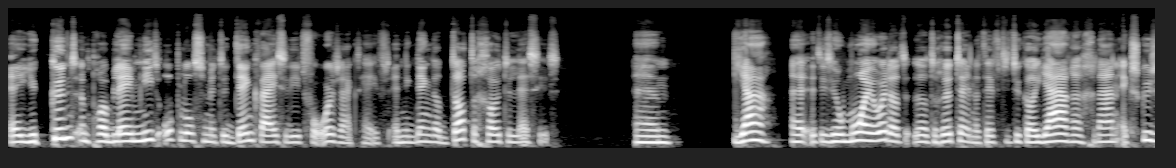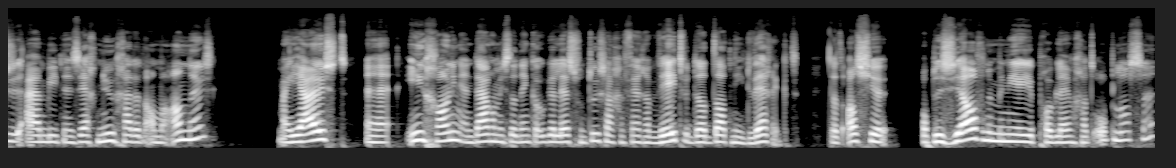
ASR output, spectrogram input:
uh, je kunt een probleem niet oplossen met de denkwijze die het veroorzaakt heeft. En ik denk dat dat de grote les is. Um, ja, het is heel mooi hoor dat, dat Rutte, en dat heeft hij natuurlijk al jaren gedaan, excuses aanbiedt en zegt: nu gaat het allemaal anders. Maar juist in Groningen, en daarom is dat denk ik ook de les van toeslagenverre, weten we dat dat niet werkt. Dat als je op dezelfde manier je probleem gaat oplossen,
